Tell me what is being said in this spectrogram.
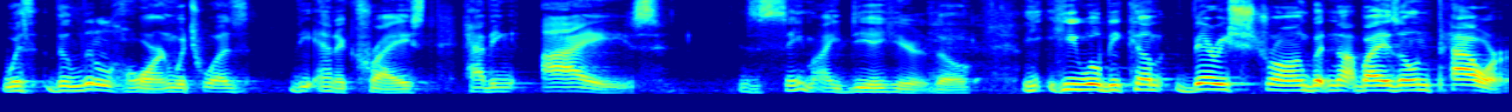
with the little horn, which was the Antichrist, having eyes. It's the same idea here, though. He will become very strong, but not by his own power.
